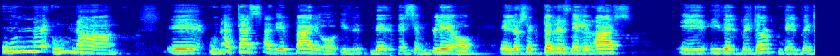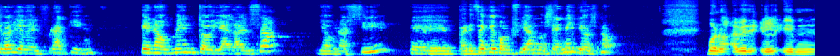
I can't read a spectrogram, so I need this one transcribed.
una, eh, una tasa de paro y de, desempleo en los sectores del gas y del, del petróleo del fracking en aumento y al alza, y aún así eh, parece que confiamos en ellos, ¿no? Bueno, a ver, em,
